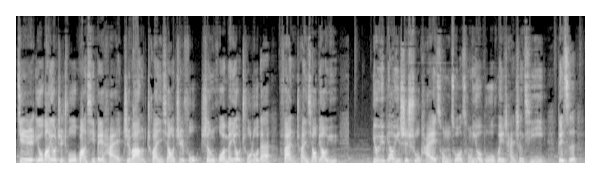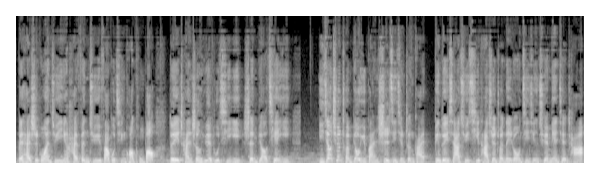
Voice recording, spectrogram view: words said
近日，有网友指出，广西北海指望传销致富，生活没有出路的反传销标语。由于标语是竖排，从左从右读会产生歧义。对此，北海市公安局银海分局发布情况通报，对产生阅读歧义深表歉意，已将宣传标语版式进行整改，并对辖区其他宣传内容进行全面检查，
